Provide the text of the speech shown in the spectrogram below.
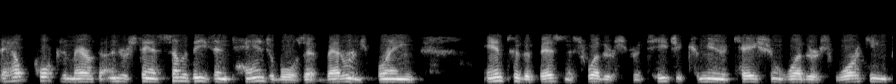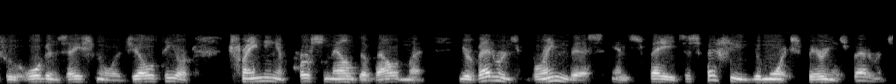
to help corporate America understand some of these intangibles that veterans bring into the business, whether it's strategic communication, whether it's working through organizational agility or training and personnel development. Your veterans bring this in spades, especially the more experienced veterans.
